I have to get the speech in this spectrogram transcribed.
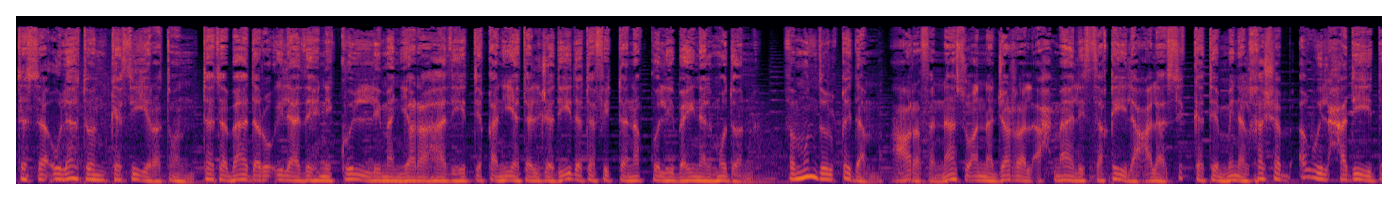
تساؤلات كثيرة تتبادر إلى ذهن كل من يرى هذه التقنية الجديدة في التنقل بين المدن. فمنذ القدم عرف الناس أن جر الأحمال الثقيلة على سكة من الخشب أو الحديد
